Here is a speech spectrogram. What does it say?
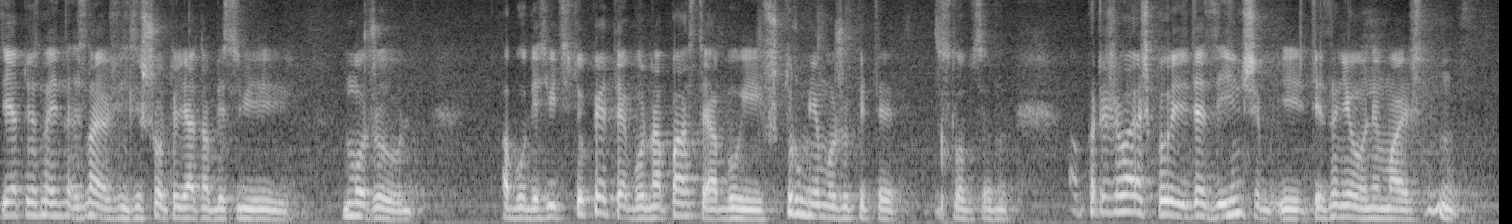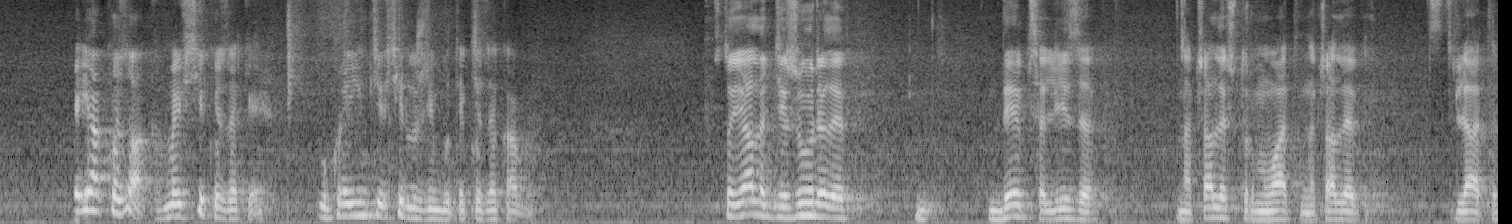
я то знаю, що якщо що, то я там собі можу або десь відступити, або напасти, або і в штурм я можу піти з хлопцями. А переживаєш, коли йде з іншим, і ти за нього не маєш. Ну, я козак, ми всі козаки. Українці всі повинні бути козаками. Стояли, дежурили, дився, лізе. Почали штурмувати, почали стріляти.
